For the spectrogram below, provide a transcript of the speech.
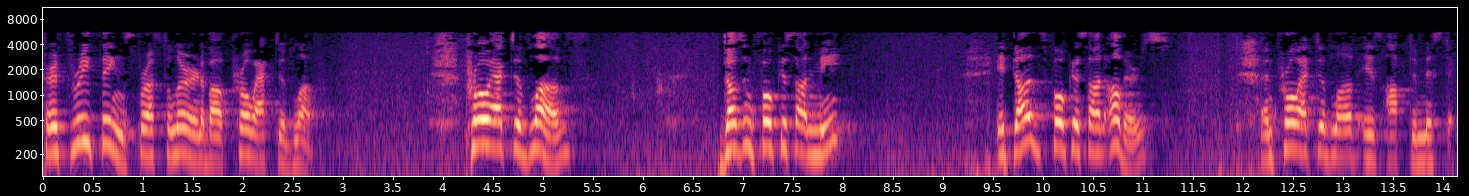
There are three things for us to learn about proactive love. Proactive love doesn't focus on me. It does focus on others. And proactive love is optimistic.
